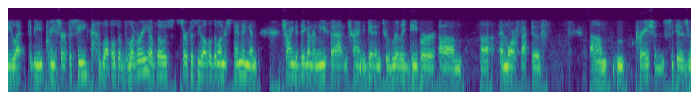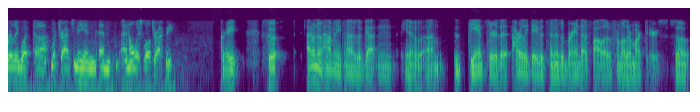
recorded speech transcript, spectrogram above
we let to be pretty surfacey levels of delivery of those surfacey levels of understanding and trying to dig underneath that and trying to get into really deeper um, uh, and more effective um, creations is really what uh, what drives me and, and and always will drive me. Great. So I don't know how many times I've gotten you know um, the answer that Harley Davidson is a brand I follow from other marketers. So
